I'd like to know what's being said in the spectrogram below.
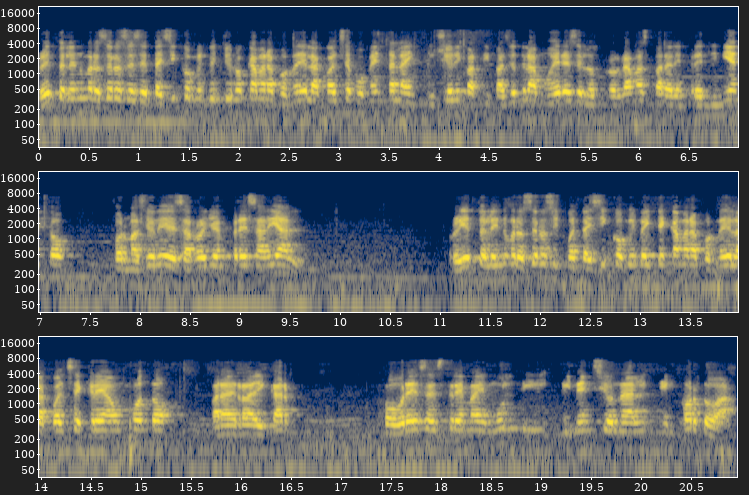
Proyecto de ley número 065-2021, Cámara por medio de la cual se fomenta la inclusión y participación de las mujeres en los programas para el emprendimiento, formación y desarrollo empresarial. Proyecto de ley número 055-2020, Cámara por medio de la cual se crea un fondo para erradicar pobreza extrema y multidimensional en Córdoba.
